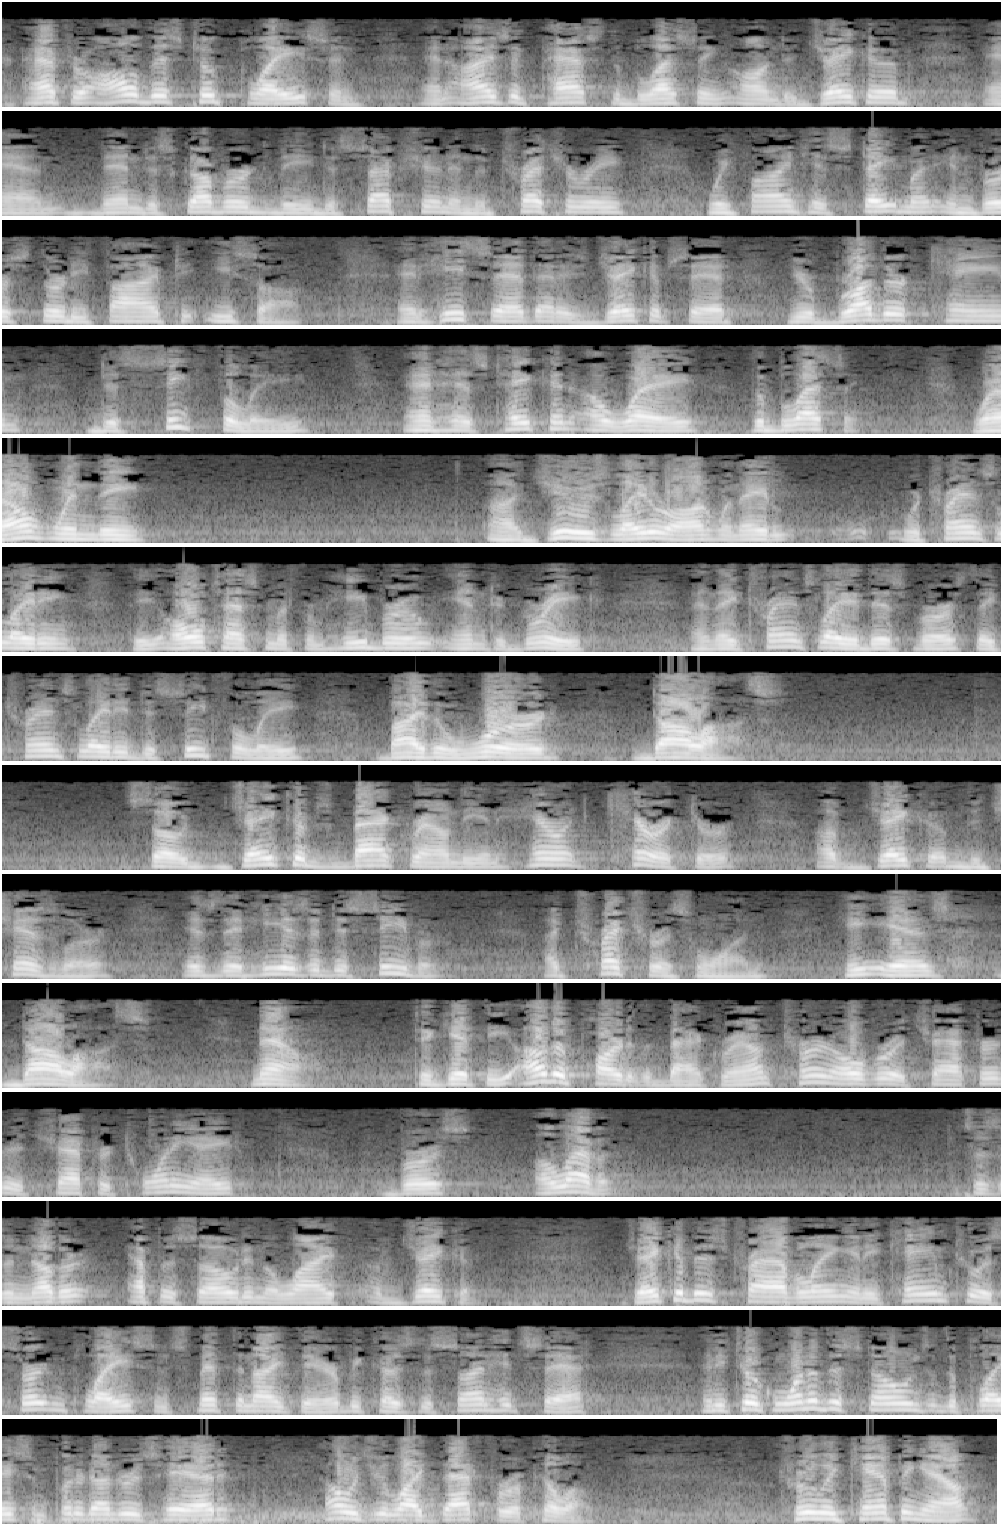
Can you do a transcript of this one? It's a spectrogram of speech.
after all of this took place, and, and Isaac passed the blessing on to Jacob, and then discovered the deception and the treachery, we find his statement in verse 35 to Esau. And he said, that is Jacob said, your brother came deceitfully and has taken away the blessing. Well, when the uh, Jews later on, when they were translating the Old Testament from Hebrew into Greek, and they translated this verse, they translated deceitfully by the word dolos. So Jacob's background, the inherent character of Jacob the chiseler, is that he is a deceiver, a treacherous one. He is dolos. Now, to get the other part of the background, turn over a chapter to chapter 28, verse 11. This is another episode in the life of Jacob. Jacob is traveling and he came to a certain place and spent the night there because the sun had set and he took one of the stones of the place and put it under his head. How would you like that for a pillow? Truly camping out.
